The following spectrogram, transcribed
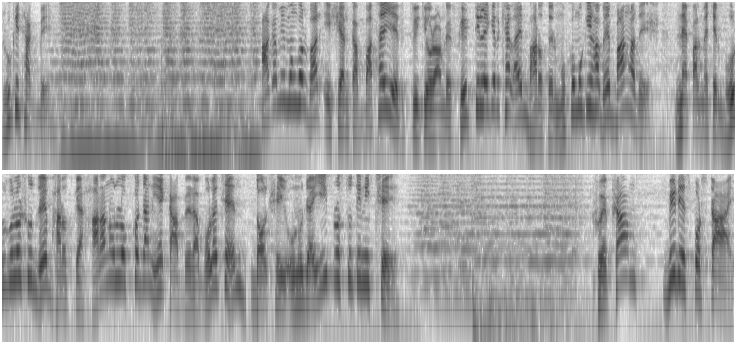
ঝুঁকি থাকবে। আগামী মঙ্গলবার এশিয়ান কাপ বাছাইয়ের তৃতীয় রাউন্ডের ফিরতি লেগের খেলায় ভারতের মুখোমুখি হবে বাংলাদেশ। নেপাল ম্যাচের ভুলগুলো শুধরে ভারতকে হারানোর লক্ষ্য জানিয়ে কাবরেরা বলেছেন, দল সেই অনুযায়ী প্রস্তুতি নিচ্ছে। Shoaib Shams, BD sports time.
